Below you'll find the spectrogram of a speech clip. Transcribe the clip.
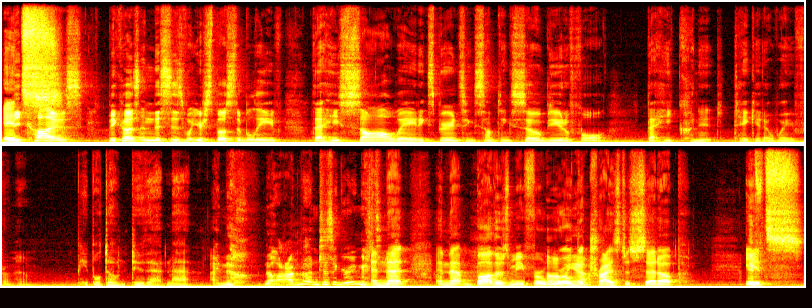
because because and this is what you're supposed to believe that he saw Wade experiencing something so beautiful that he couldn't take it away from him. People don't do that, Matt. I know. No, I'm not disagreeing with And you. that and that bothers me for a Oh, world yeah. that tries to set up If- its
